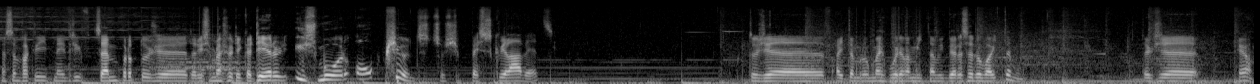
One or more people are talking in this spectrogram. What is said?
Já jsem fakt jít nejdřív sem, protože tady jsem našel teďka There is more options, což je skvělá věc. Protože v item roomech budeme mít na výběr se do itemů. Takže, jo.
